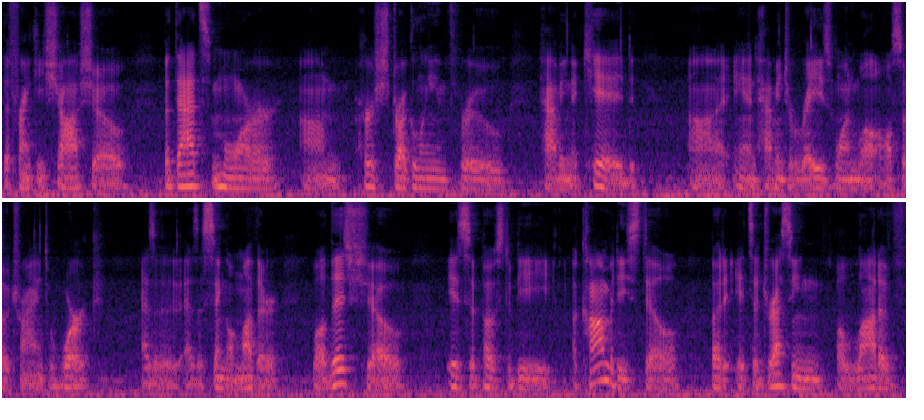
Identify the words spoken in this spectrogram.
the frankie shaw show but that's more um, her struggling through having a kid uh, and having to raise one while also trying to work as a as a single mother. Well, this show is supposed to be a comedy still, but it's addressing a lot of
